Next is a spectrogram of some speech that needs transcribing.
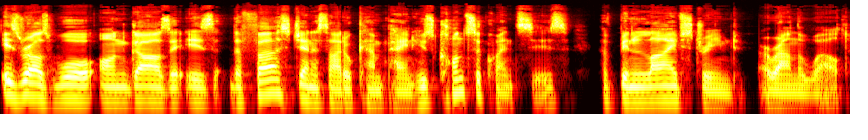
Israel's war on Gaza is the first genocidal campaign whose consequences have been live streamed around the world.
